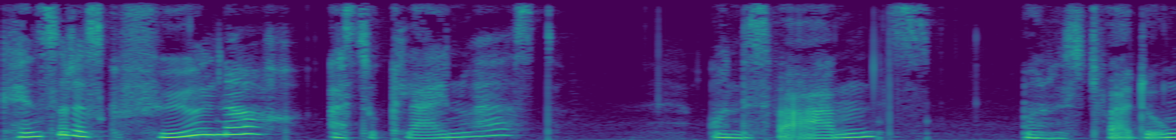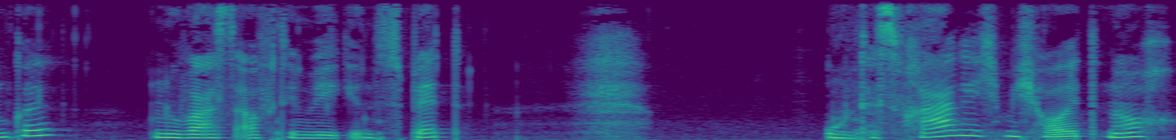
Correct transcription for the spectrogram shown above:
Kennst du das Gefühl noch, als du klein warst? Und es war abends und es war dunkel und du warst auf dem Weg ins Bett. Und das frage ich mich heute noch,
